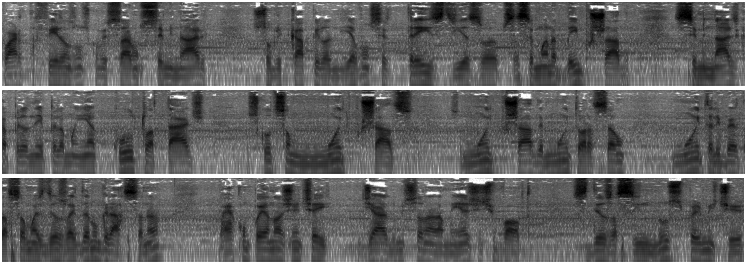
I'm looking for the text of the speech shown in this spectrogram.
quarta-feira, nós vamos começar um seminário sobre capelania. Vão ser três dias, essa semana bem puxada. Seminário de capelania pela manhã, culto à tarde. Os cultos são muito puxados, são muito puxados, é muita oração, muita libertação, mas Deus vai dando graça, né? Vai acompanhando a gente aí. Diário do Missionário. Amanhã a gente volta, se Deus assim nos permitir.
